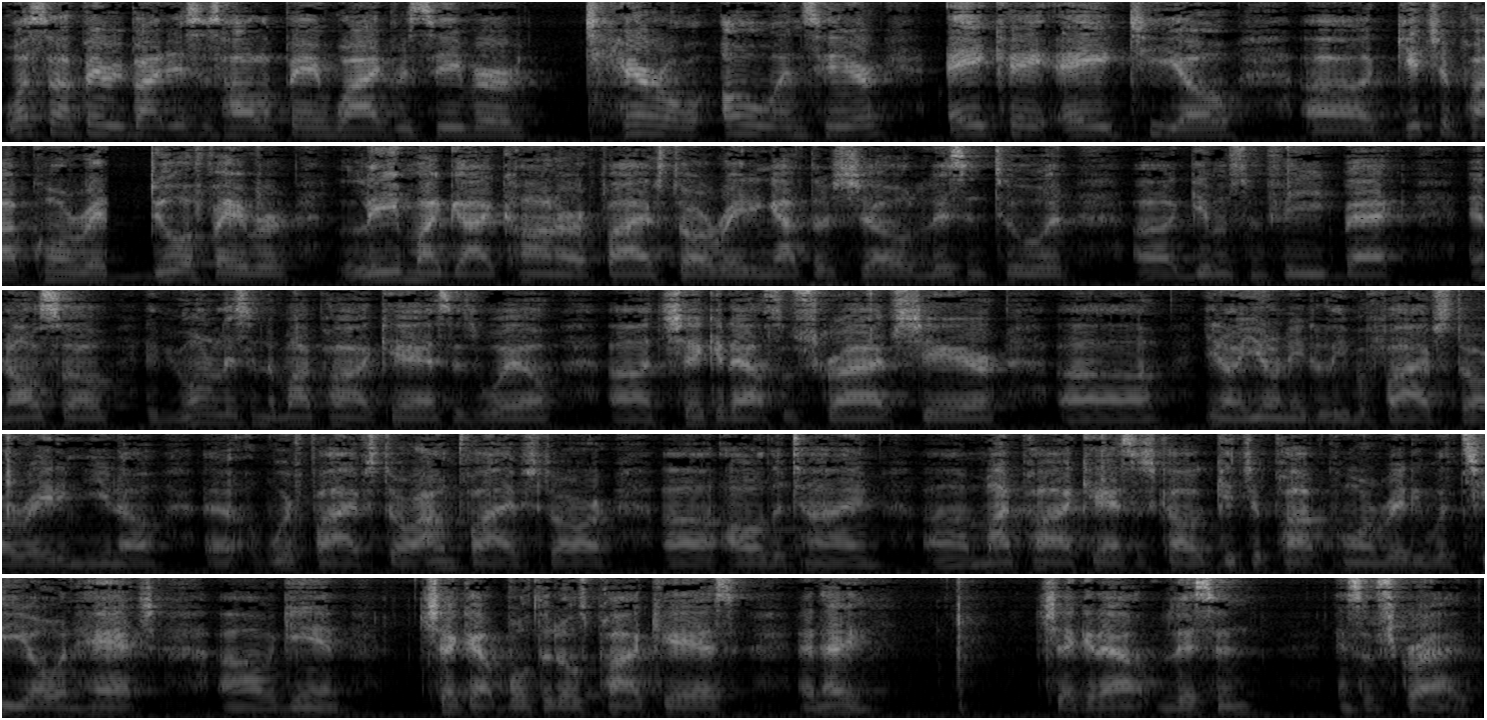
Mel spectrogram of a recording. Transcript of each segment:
What's up, everybody? This is Hall of Fame wide receiver Terrell Owens here, aka T.O. Uh, get your popcorn ready. Do a favor, leave my guy Connor a five star rating after the show. Listen to it, uh, give him some feedback. And also, if you want to listen to my podcast as well, uh, check it out, subscribe, share. Uh, you know, you don't need to leave a five star rating. You know, uh, we're five star. I'm five star uh, all the time. Uh, my podcast is called Get Your Popcorn Ready with T.O. and Hatch. Uh, again, check out both of those podcasts. And hey, check it out, listen, and subscribe.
